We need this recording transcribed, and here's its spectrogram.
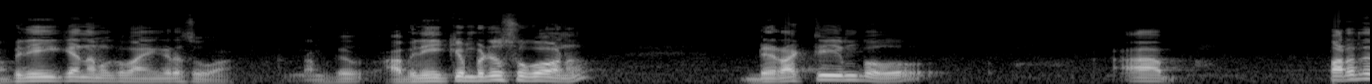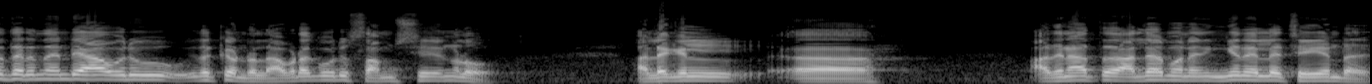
അഭിനയിക്കാൻ നമുക്ക് ഭയങ്കര സുഖമാണ്. നമുക്ക് അഭിനയിക്കുമ്പോഴും സുഖമാണ്. ഡയറക്റ്റ് ചെയ്യുമ്പോൾ പറഞ്ഞു തരുന്നതിന്റെ ആ ഒരു ഇതൊക്കെ ഉണ്ടല്ലോ. അവിടെ ഒരു സംശയങ്ങളോ? അല്ലെങ്കിൽ അതിനകത്ത് അല്ല മോനെ ഇങ്ങനെയല്ലേ ചെയ്യേണ്ടത്?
